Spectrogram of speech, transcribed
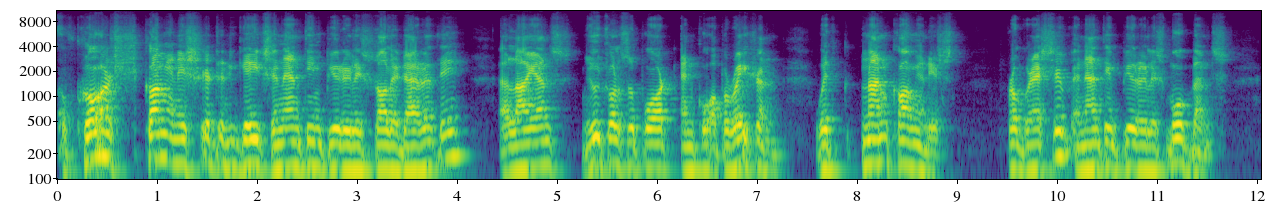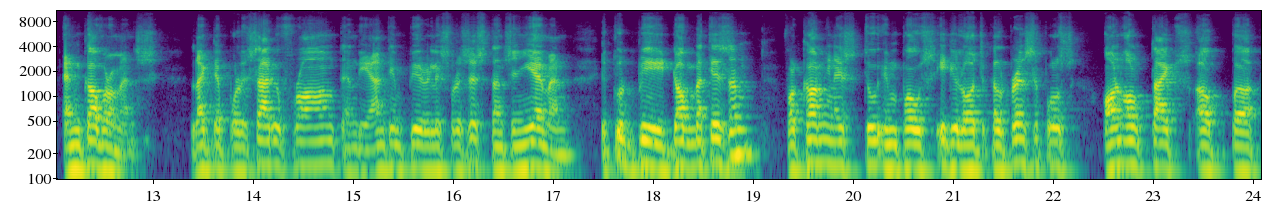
of course communists should engage in anti-imperialist solidarity alliance mutual support and cooperation with non-communist progressive and anti-imperialist movements and governments like the Polisario Front and the anti-imperialist resistance in Yemen. It would be dogmatism for communists to impose ideological principles on all types of uh,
